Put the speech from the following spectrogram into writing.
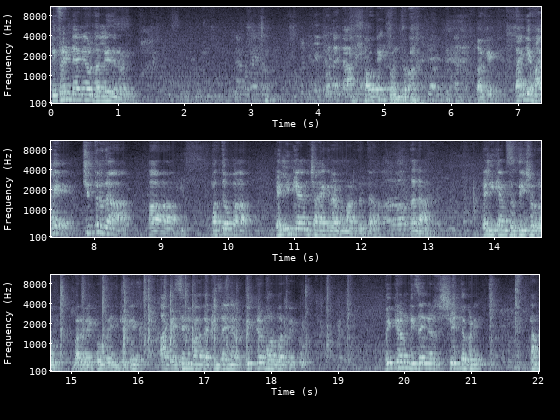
ಡಿಫ್ರೆಂಟ್ ಡ್ಯಾನಿ ಅವ್ರದ್ದು ಅಲ್ಲೇ ಇದೆ ನೋಡಿ. ಓಕೆ ಥ್ಯಾಂಕ್ ಯು ಹಾಗೆ ಚಿತ್ರದ ಮತ್ತೊಬ್ಬ ಹೆಲಿಕ್ಯಾಮ್ ಛಾಯಾಗ್ರಹಣ ಮಾಡಿದಂತ ನನ್ನ ಎಲಿಕ್ಯಾಮ್ ಸತೀಶ್ ಅವರು ಬರಬೇಕು ವೇದಿಕೆಗೆ. ಹಾಗೆ ಸಿನಿಮಾದ ಡಿಸೈನರ್ ವಿಕ್ರಮ್ ಅವರು ಬರಬೇಕು. ವಿಕ್ರಮ್ ಡಿಸೈನರ್ ಶೀಟ್ ತಗೊಳ್ಳಿ. ಹಾಂ.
